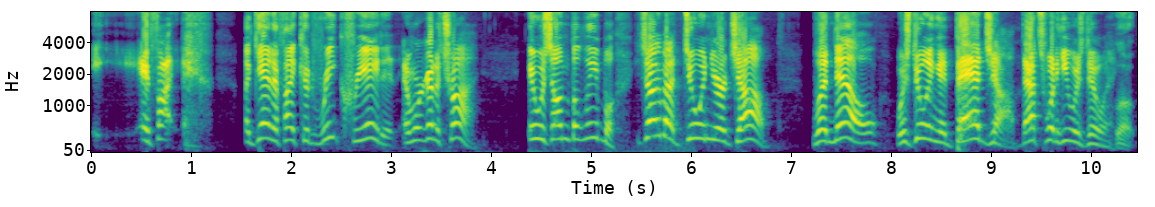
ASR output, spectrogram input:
if I again if I could recreate it, and we're gonna try. It was unbelievable. You talk about doing your job. Lynnell was doing a bad job. That's what he was doing. Look,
